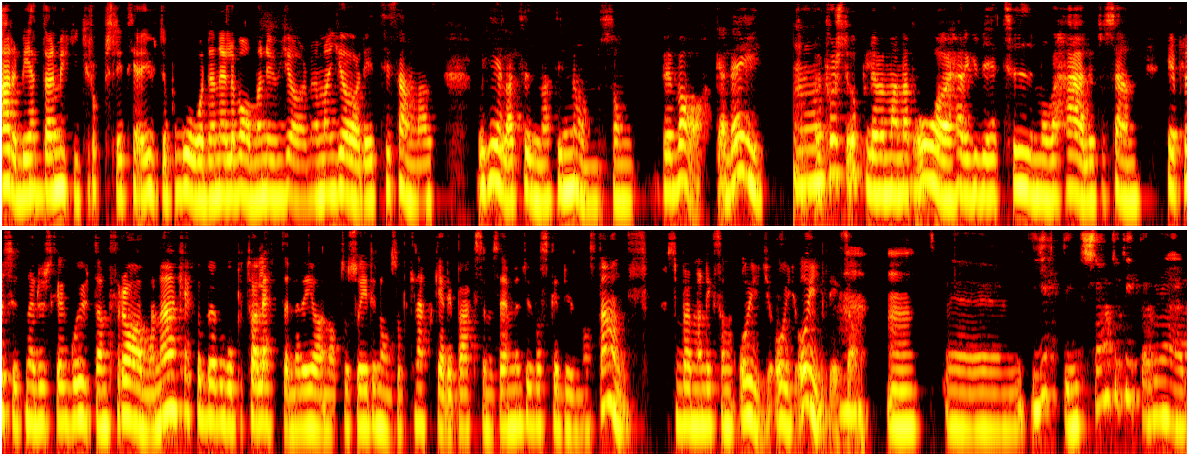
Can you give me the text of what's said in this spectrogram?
arbetar mycket kroppsligt ute på gården eller vad man nu gör, men man gör det tillsammans och hela tiden att det är någon som bevakar dig. Mm. Först upplever man att åh herregud vi är ett team och vad härligt och sen helt plötsligt när du ska gå utanför ramarna, kanske behöver gå på toaletten när det gör något och så är det någon som knackar dig på axeln och säger men du vad ska du någonstans? Så börjar man liksom oj oj oj liksom. Mm. Eh, jätteintressant att titta på de här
